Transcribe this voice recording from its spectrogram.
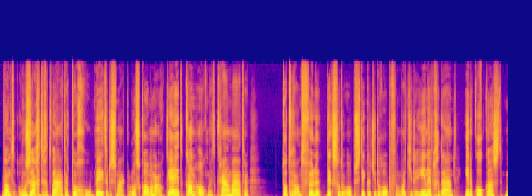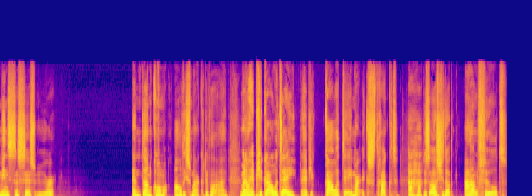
want hoe zachter het water, toch hoe beter de smaken loskomen. Maar oké, het kan ook met kraanwater. Tot de rand vullen, deksel erop, stickertje erop van wat je erin hebt gedaan. In de koelkast, minstens 6 uur. En dan komen al die smaken er wel uit. Maar Nou. dan heb je koude thee. Dan heb je koude thee, maar extract. Aha. Dus als je dat aanvult,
